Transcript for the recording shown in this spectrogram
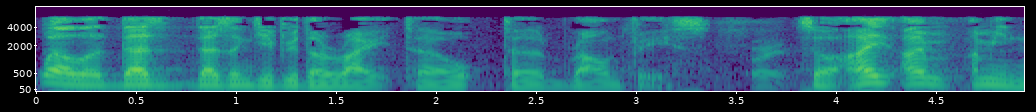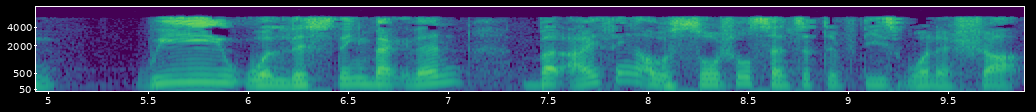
well, it does doesn't give you the right to to brown face. Right. So I I'm I mean we were listening back then, but I think our social sensitivities weren't as sharp,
